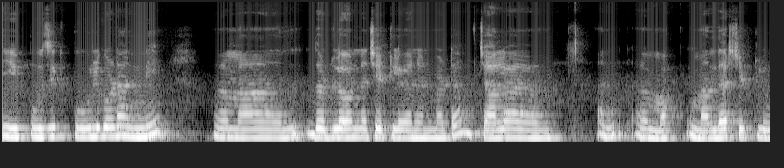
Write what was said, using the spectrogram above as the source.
ఈ పూజకి పువ్వులు కూడా అన్నీ మా దొడ్లో ఉన్న చెట్లు అనమాట చాలా మొక్ మందార చెట్లు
